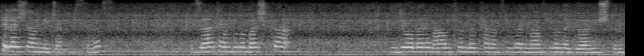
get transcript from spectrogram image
telaşlanmayacakmışsınız. Zaten bunu başka videoların altında, tanıtımların altında da görmüştüm.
